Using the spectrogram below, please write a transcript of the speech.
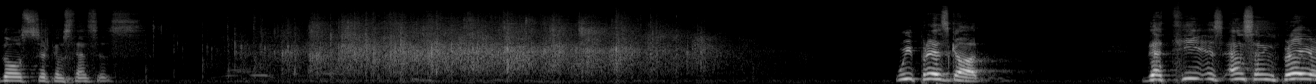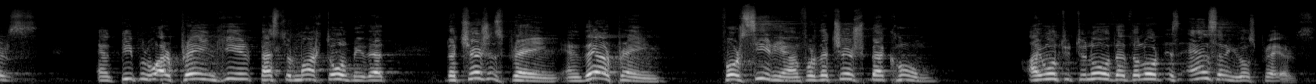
those circumstances. We praise God that He is answering prayers. And people who are praying here, Pastor Mark told me that the church is praying and they are praying for Syria and for the church back home. I want you to know that the Lord is answering those prayers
